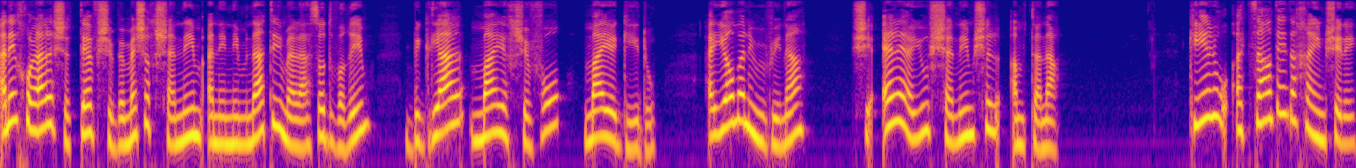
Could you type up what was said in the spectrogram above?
אני יכולה לשתף שבמשך שנים אני נמנעתי מלעשות דברים בגלל מה יחשבו, מה יגידו. היום אני מבינה שאלה היו שנים של המתנה. כאילו עצרתי את החיים שלי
